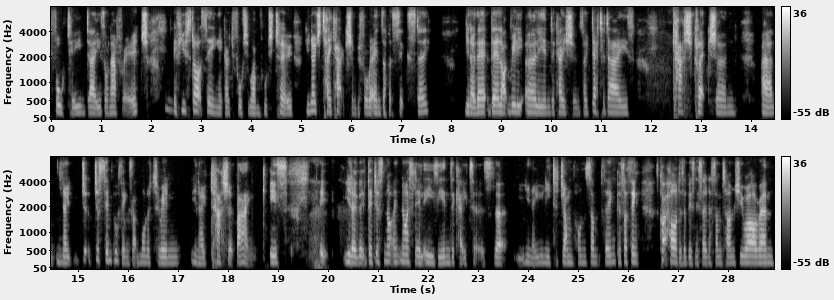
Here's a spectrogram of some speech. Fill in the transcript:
40 days on average. Mm. if you start seeing it go to 41 42 you know to take action before it ends up at 60 you know they're they're like really early indications. So debtor days cash collection um, you know j- just simple things like monitoring you know cash at bank is it you know they're just not nice little easy indicators that you know you need to jump on something because i think it's quite hard as a business owner sometimes. You are um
